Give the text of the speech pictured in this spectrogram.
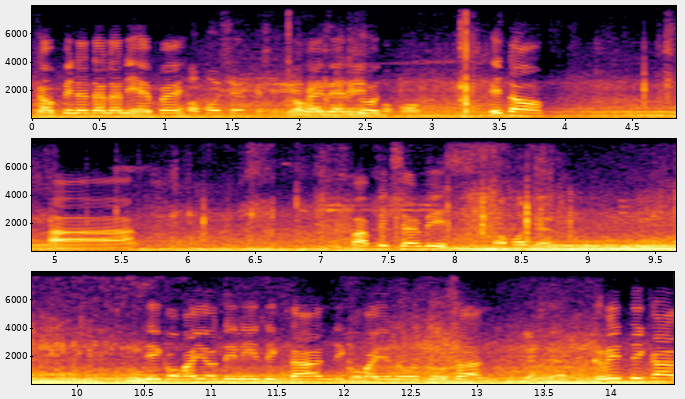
Ikaw pinadala ni Hepe. Opo, sir. Kasi Okay, very good. ko po. Ito, ah, public service. Opo, sir. Hindi ko kayo dinidiktahan, hindi ko kayo nuutusan. Yes, sir. Critical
